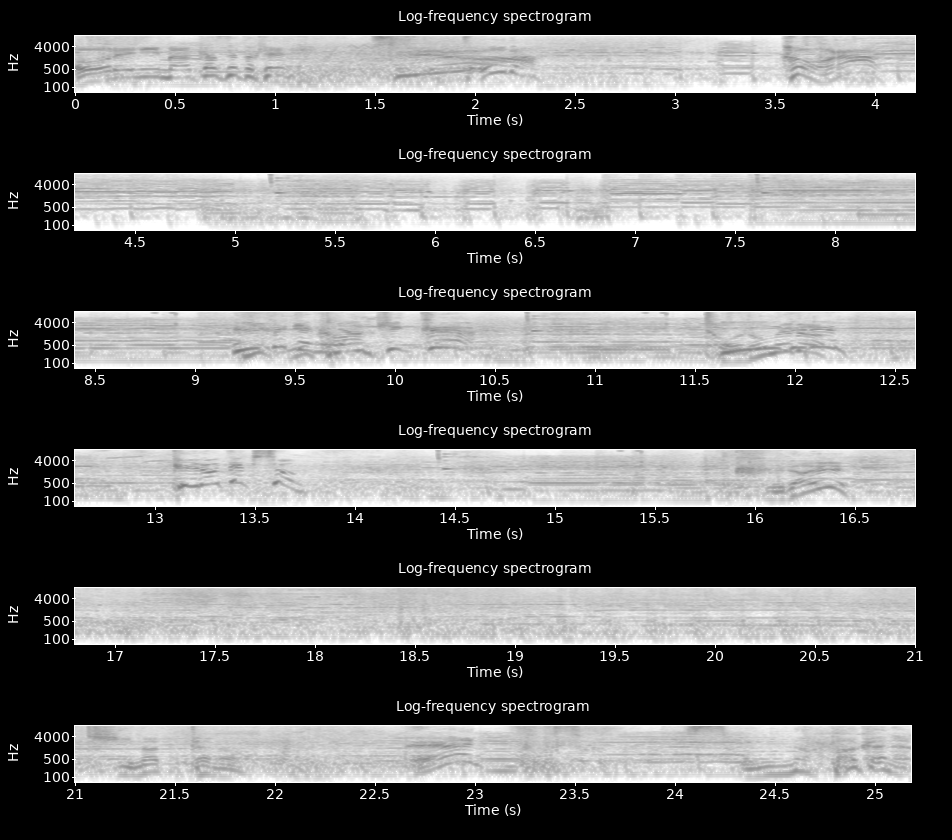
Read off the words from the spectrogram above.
俺に任せとけどうだほらユニコーンキックとどめだプロテクション食らえ。決まったの。えそそんなバカな。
